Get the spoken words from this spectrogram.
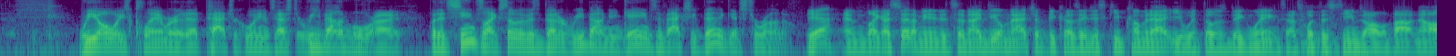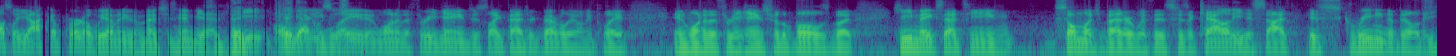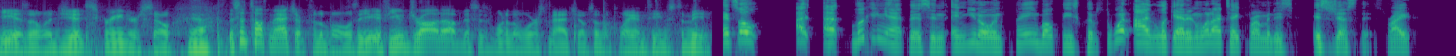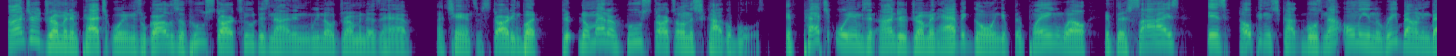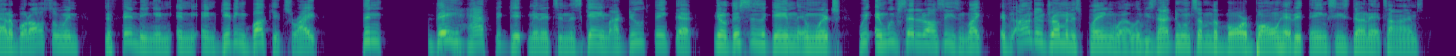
we always clamor that Patrick Williams has to rebound more. Right. But it seems like some of his better rebounding games have actually been against Toronto. Yeah, and like I said, I mean, it's an ideal matchup because they just keep coming at you with those big wings. That's what this mm-hmm. team's all about. Now, also, Jakob Poeltl, we haven't even mentioned him yet. big- he big only acquisition. played in one of the three games, just like Patrick Beverley only played in one of the three games for the Bulls. But he makes that team so much better with his physicality, his size, his screening ability. He is a legit screener. So Yeah. this is a tough matchup for the Bulls. If you- If you draw it up, this is one of the worst matchups of the play-in teams to me. And so, I, I looking at this and and you know, in playing both these clips, what I look at and what I take from it is it's just this, right? Andre Drummond and Patrick Williams, regardless of who starts, who does not, and we know Drummond doesn't have a chance of starting, but th- no matter who starts on the Chicago Bulls, if Patrick Williams and Andre Drummond have it going, if they're playing well, if their size is helping the Chicago Bulls not only in the rebounding battle, but also in defending and, and, and getting buckets, right? Then they have to get minutes in this game. I do think that, you know, this is a game in which we and we've said it all season. Like if Andre Drummond is playing well, if he's not doing some of the more boneheaded things he's done at times,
